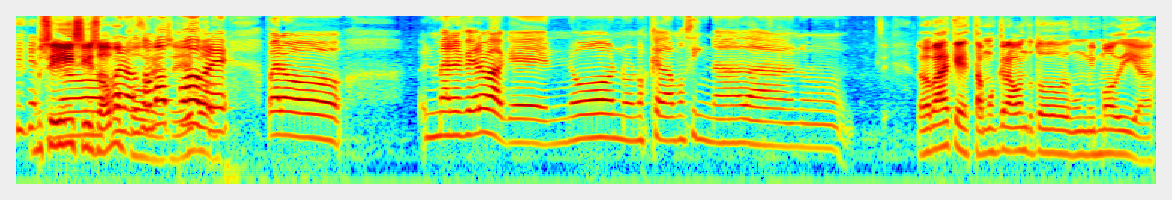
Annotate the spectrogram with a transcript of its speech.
Sí, No, sí, somos bueno, pobres, somos sí, pobres, pero me refiero a que no, no nos quedamos sin nada. No. Lo que pasa es que estamos grabando todo en un mismo día,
